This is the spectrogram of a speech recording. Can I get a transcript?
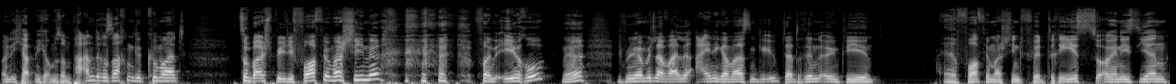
Und ich habe mich um so ein paar andere Sachen gekümmert. Zum Beispiel die Vorführmaschine von Aero. Ne? Ich bin ja mittlerweile einigermaßen geübt da drin, irgendwie äh, Vorführmaschinen für Drehs zu organisieren,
